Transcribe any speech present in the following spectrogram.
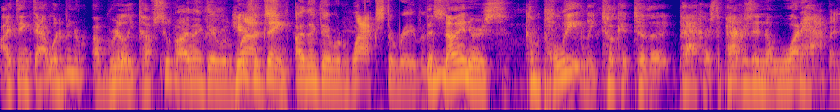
I think that would have been a, really tough Super Bowl. I think they would. Here's wax, the thing: I think they would wax the Ravens. the Niners completely took it to the Packers. The Packers didn't know what happened.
